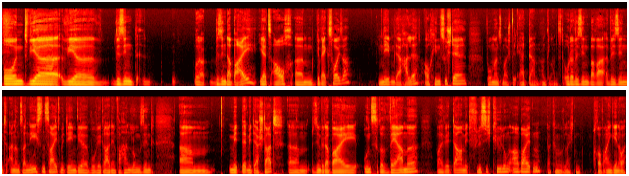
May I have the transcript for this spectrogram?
Und wir, wir, wir sind oder wir sind dabei, jetzt auch ähm, Gewächshäuser neben der Halle auch hinzustellen, wo man zum Beispiel Erdbeeren anpflanzt. Oder wir sind, wir sind an unserer nächsten Zeit, mit dem wir, wo wir gerade in Verhandlungen sind, ähm, mit, der, mit der Stadt, ähm, sind wir dabei, unsere Wärme, weil wir da mit Flüssigkühlung arbeiten, da können wir vielleicht drauf eingehen, aber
